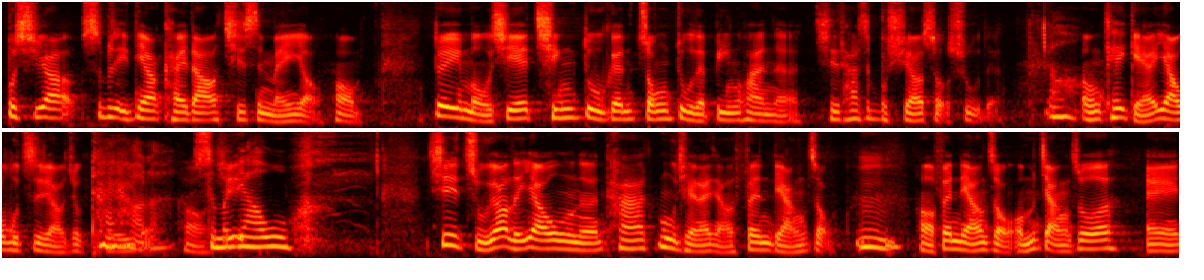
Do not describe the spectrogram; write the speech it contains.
不需要，是不是一定要开刀？其实没有吼。对于某些轻度跟中度的病患呢，其实他是不需要手术的。哦，我们可以给他药物治疗就可以了。太好了，什么药物？其实主要的药物呢，它目前来讲分两种。嗯，好，分两种。我们讲说，诶，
